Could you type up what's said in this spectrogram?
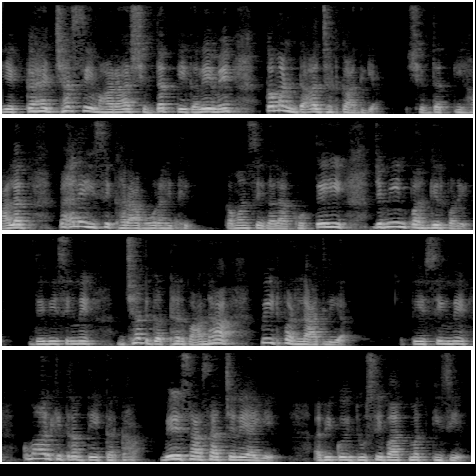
ये कह झट से महाराज शिवदत्त के गले में कमन डाल झटका दिया। शिवदत्त की हालत पहले ही से खराब हो रही थी। कमन से गला घुटते ही ज़मीन पर गिर पड़े। देवी सिंह ने झट गट्ठर बांधा, पीठ पर लाद लिया। तेज सिंह ने कुमार की तरफ़ देखकर कहा, मेरे साथ साथ चले आइए। अभी कोई दूसरी बात मत कीजिए।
